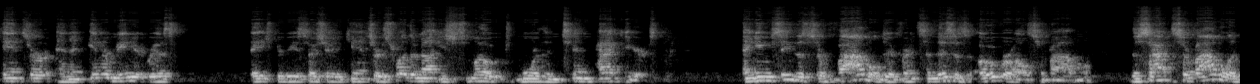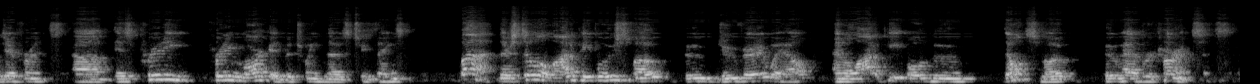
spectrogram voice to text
cancer and an intermediate risk HPV-associated cancer is whether or not you smoked more than 10 pack years. And you can see the survival difference, and this is overall survival. The survival difference um, is pretty, pretty marked between those two things, but there's still a lot of people who smoke who do very well, and a lot of people who don't smoke who have recurrences.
